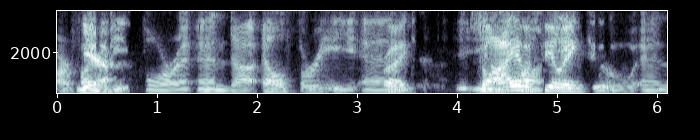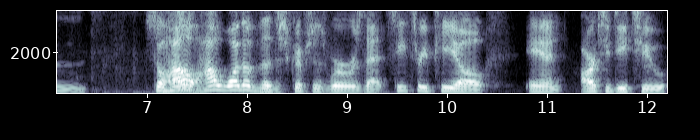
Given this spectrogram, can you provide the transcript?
R5D4 and uh, L3 and Right. So I have a uh, feeling- K2 and So how Oh. how one of the descriptions were was that C3PO and R2D2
